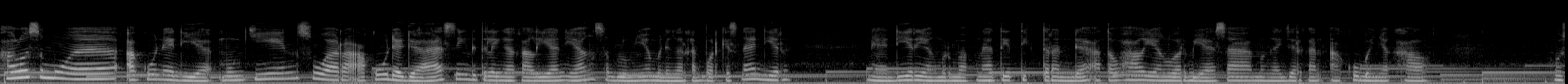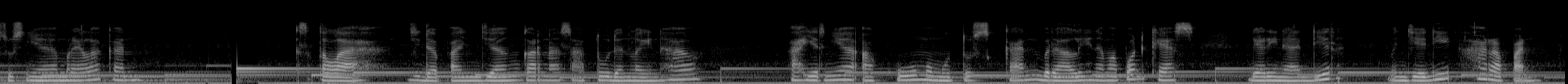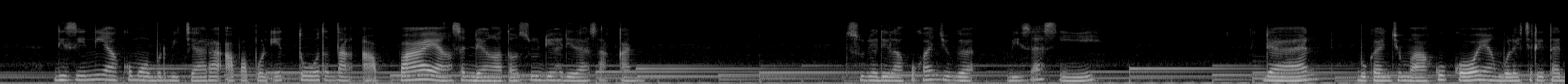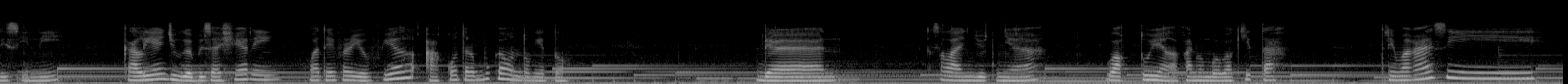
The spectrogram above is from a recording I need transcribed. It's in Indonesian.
Halo semua, aku Nadia. Mungkin suara aku udah gak asing di telinga kalian yang sebelumnya mendengarkan podcast Nadir. Nadir yang bermakna titik terendah atau hal yang luar biasa mengajarkan aku banyak hal, khususnya merelakan. Setelah jeda panjang karena satu dan lain hal, akhirnya aku memutuskan beralih nama podcast dari Nadir menjadi harapan. Di sini aku mau berbicara apa pun itu tentang apa yang sedang atau sudah dirasakan. Sudah dilakukan juga bisa sih. Dan bukan cuma aku kok yang boleh cerita di sini. Kalian juga bisa sharing. Whatever you feel, aku terbuka untuk itu. Dan selanjutnya waktu yang akan membawa kita. Terima kasih.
